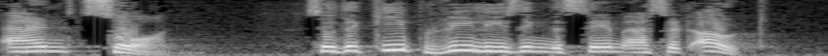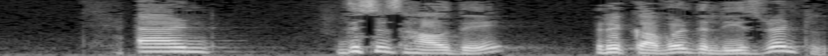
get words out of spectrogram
and so on. So they keep releasing the same asset out and this is how they recover the lease rental.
